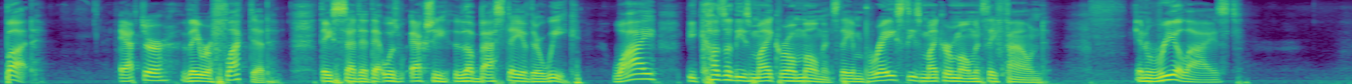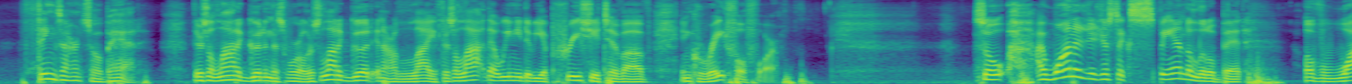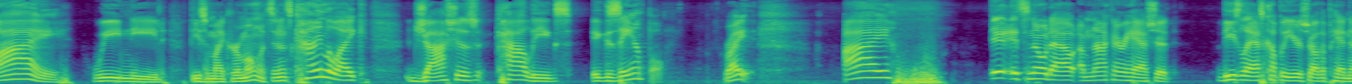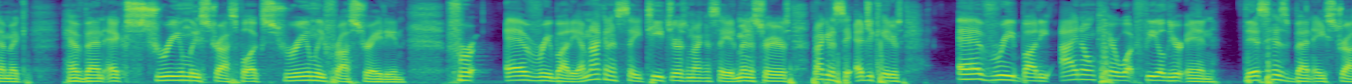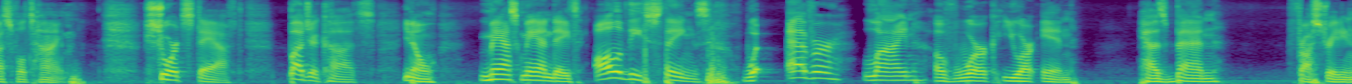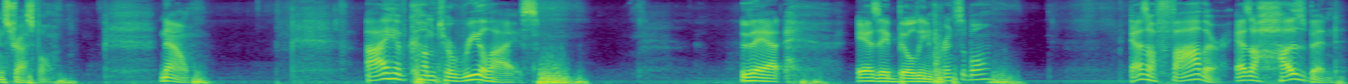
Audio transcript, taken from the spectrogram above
But after they reflected, they said that that was actually the best day of their week. Why? Because of these micro moments. They embraced these micro moments they found and realized things aren't so bad. There's a lot of good in this world. There's a lot of good in our life. There's a lot that we need to be appreciative of and grateful for. So I wanted to just expand a little bit of why we need these micro moments. And it's kind of like Josh's colleague's example, right? I, it's no doubt, I'm not going to rehash it. These last couple years throughout the pandemic have been extremely stressful, extremely frustrating for everybody. I'm not going to say teachers, I'm not going to say administrators, I'm not going to say educators, everybody. I don't care what field you're in. This has been a stressful time. Short staffed, budget cuts, you know, mask mandates, all of these things, whatever line of work you are in has been frustrating and stressful. Now, I have come to realize that as a building principal, as a father, as a husband,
